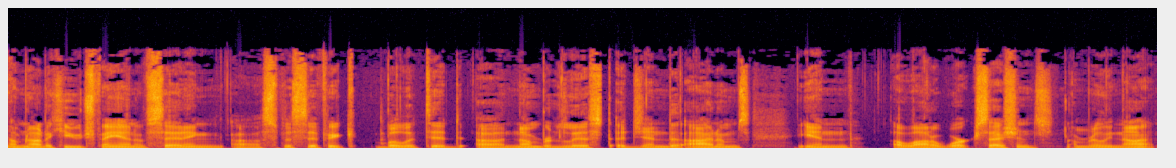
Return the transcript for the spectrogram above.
I'm not a huge fan of setting uh, specific bulleted uh, numbered list agenda items in a lot of work sessions. I'm really not.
